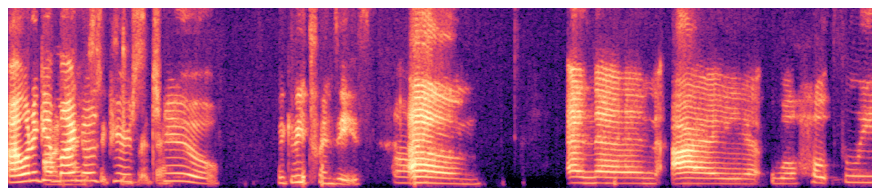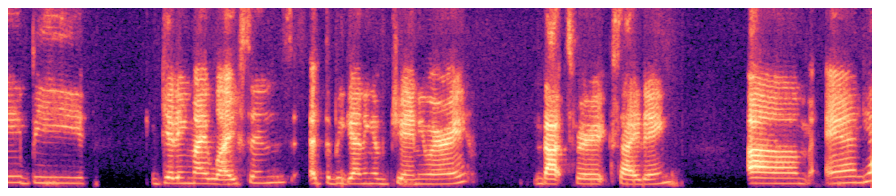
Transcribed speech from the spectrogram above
I want to get my my nose pierced birthday. too. We could be twinsies. Aw. Um, and then I will hopefully be getting my license at the beginning of January. That's very exciting. Um, and yeah,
